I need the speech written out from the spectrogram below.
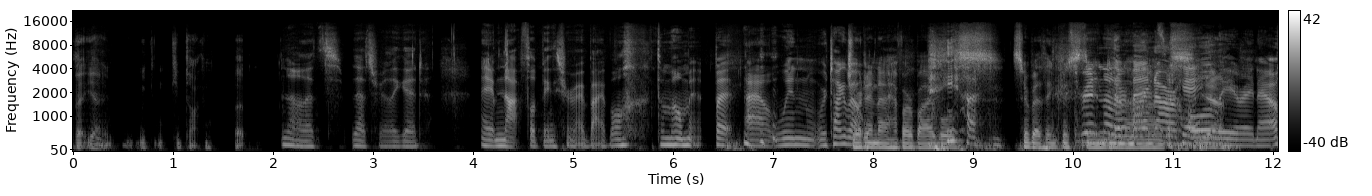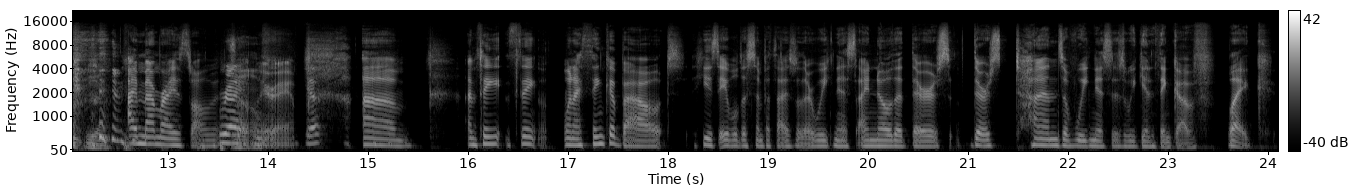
but yeah, we can keep talking. But No, that's that's really good. I am not flipping through my Bible at the moment, but uh, when we're talking about Jordan and I have our Bibles. Yeah. So Beth and Kristene. written the men are Okay. holy right now, yeah, I memorized all of it. Right. So here I am. Yep. Um, I'm think, think when I think about he's able to sympathize with our weakness. I know that there's there's tons of weaknesses we can think of, like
